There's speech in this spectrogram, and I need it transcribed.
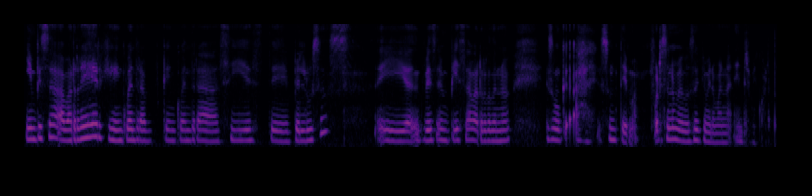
Y empieza a barrer, que encuentra, que encuentra así este pelusas. Y a veces empieza a barrer de nuevo. Es como que, ah, es un tema. Por eso no me gusta que mi hermana entre a mi cuarto.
